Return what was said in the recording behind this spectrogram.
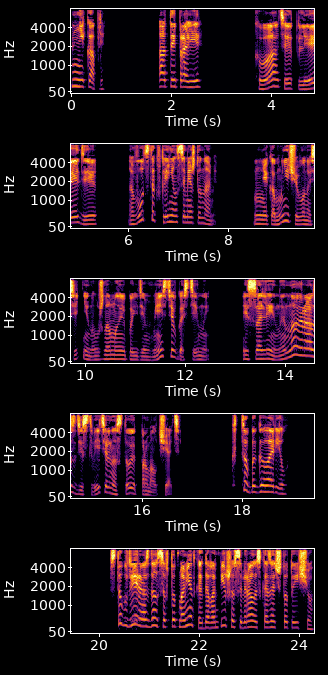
Ни капли. А ты проверь. «Хватит, леди!» Вудсток вклинился между нами. «Никому ничего носить не нужно, мы поедим вместе в гостиной. И, Салин, иной раз действительно стоит промолчать. Кто бы говорил. Стук в дверь раздался в тот момент, когда вампирша собиралась сказать что-то еще.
